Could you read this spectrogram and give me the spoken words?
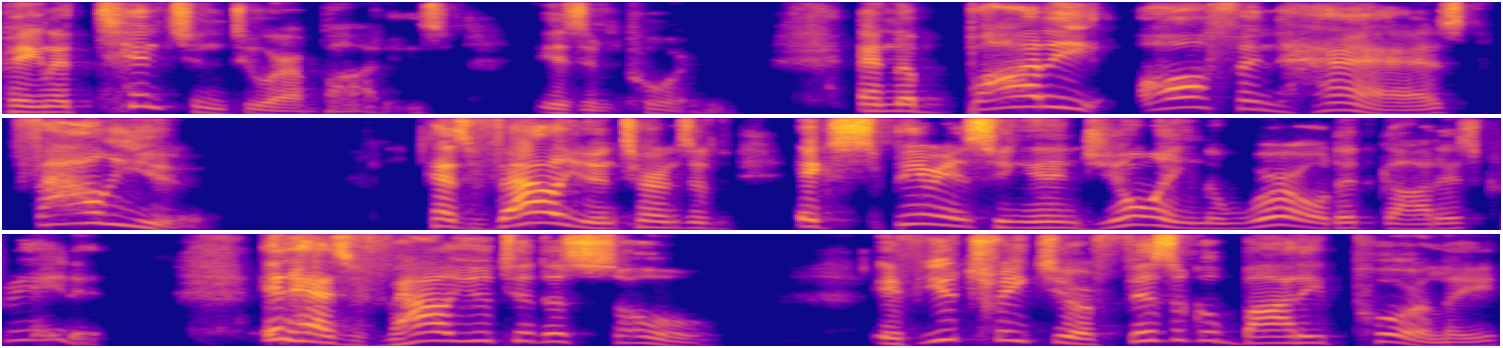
Paying attention to our bodies is important. And the body often has value, has value in terms of experiencing and enjoying the world that God has created. It has value to the soul. If you treat your physical body poorly,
